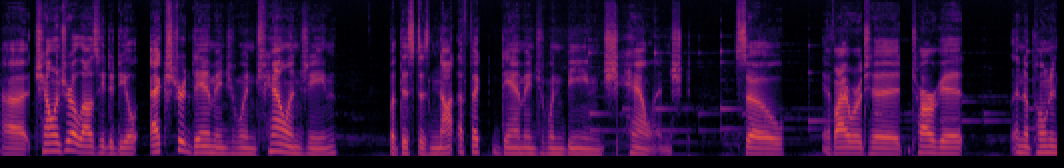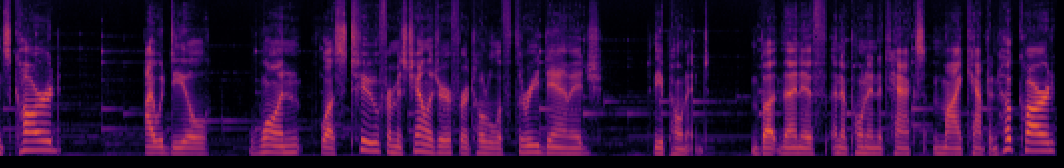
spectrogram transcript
uh, Challenger allows you to deal extra damage when challenging, but this does not affect damage when being challenged. So, if I were to target an opponent's card, I would deal 1 plus 2 from his challenger for a total of 3 damage to the opponent. But then if an opponent attacks my Captain Hook card,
